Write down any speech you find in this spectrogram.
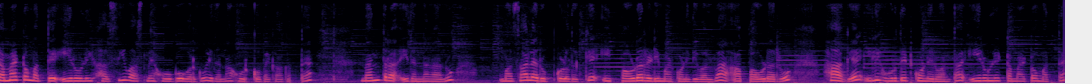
ಟೊಮ್ಯಾಟೊ ಮತ್ತು ಈರುಳ್ಳಿ ಹಸಿ ವಾಸನೆ ಹೋಗೋವರೆಗೂ ಇದನ್ನು ಹುರ್ಕೋಬೇಕಾಗತ್ತೆ. ನಂತರ ಇದನ್ನು ನಾನು ಮಸಾಲೆ ರುಬ್ಕೊಳ್ಳೋದಕ್ಕೆ ಈ ಪೌಡರ್ ರೆಡಿ ಮಾಡ್ಕೊಂಡಿದ್ದೀವಲ್ವ, ಆ ಪೌಡರು. ಹಾಗೆ ಇಲ್ಲಿ ಹುರಿದಿಟ್ಕೊಂಡಿರುವಂಥ ಈರುಳ್ಳಿ, ಟೊಮ್ಯಾಟೊ ಮತ್ತು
